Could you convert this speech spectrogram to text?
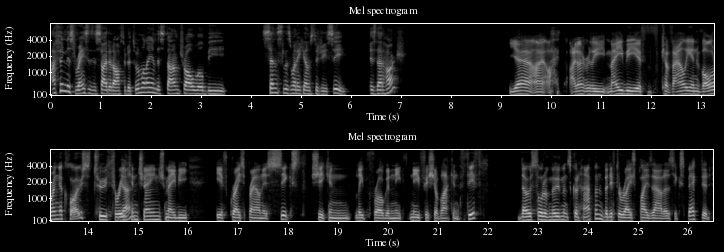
I think this race is decided after the Tourmalet and this time trial will be senseless when it comes to GC. Is that harsh? Yeah, I, I, I don't really. Maybe if Cavalli and Vollering are close, two three yeah. can change. Maybe if Grace Brown is sixth, she can leapfrog and Niamh Fisher Black in fifth. Those sort of movements could happen, but if the race plays out as expected,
